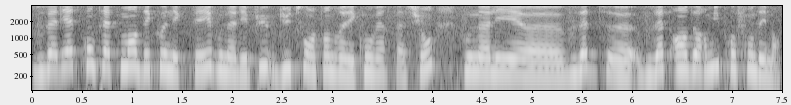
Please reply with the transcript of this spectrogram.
vous allez être complètement déconnecté, vous n'allez plus du tout entendre les conversations, vous n'allez, euh, vous êtes, euh, vous êtes endormi profondément.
